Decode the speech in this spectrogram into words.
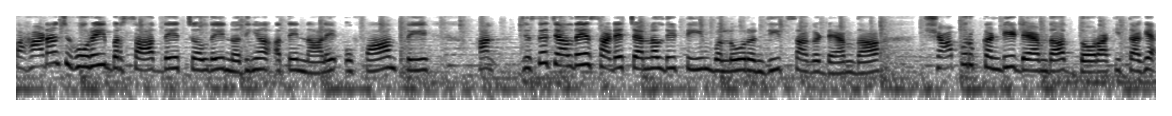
ਪਹਾੜਾਂ 'ਚ ਹੋ ਰਹੀ ਬਰਸਾਤ ਦੇ ਚਲਦੇ ਨਦੀਆਂ ਅਤੇ ਨਾਲੇ ਉਫਾਨ ਤੇ ਹਨ, ਜਿਸ ਦੇ ਚੱਲਦੇ ਸਾਡੇ ਚੈਨਲ ਦੀ ਟੀਮ ਵੱਲੋਂ ਰਣਜੀਤ ਸਾਗਰ ਡੈਮ ਦਾ, ਸ਼ਾਹਪੁਰ ਕੰਡੀ ਡੈਮ ਦਾ ਦੌਰਾ ਕੀਤਾ ਗਿਆ।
